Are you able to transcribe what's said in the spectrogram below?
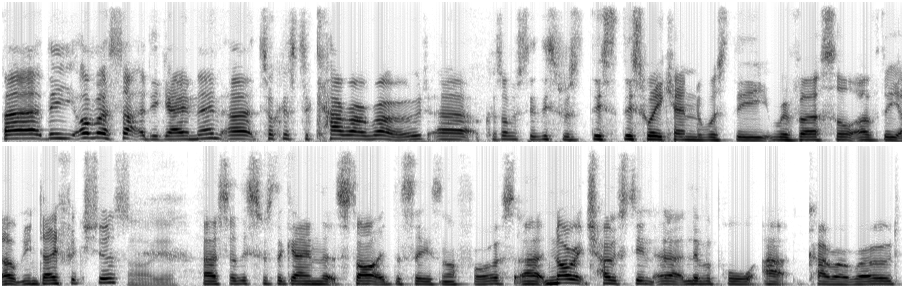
uh, the other Saturday game then uh, took us to Carrow Road because obviously this was this this weekend was the reversal of the opening day fixtures. Ah, yeah. Uh, so this was the game that started the season off for us. Uh, Norwich hosting uh, Liverpool at Carrow Road.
